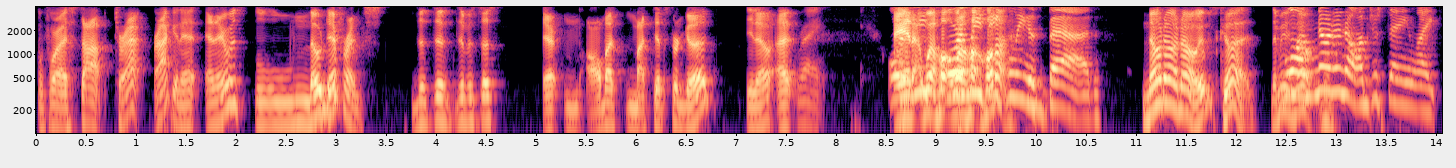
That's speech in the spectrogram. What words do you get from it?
before I stopped tra- tracking it, and there was no difference. It was just eh, all my my tips were good, you know. I, right or And, at least, well, hold- or at least hold on. equally as bad no, no, no, it was good. I mean, well, no, no, no. I'm just saying, like,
